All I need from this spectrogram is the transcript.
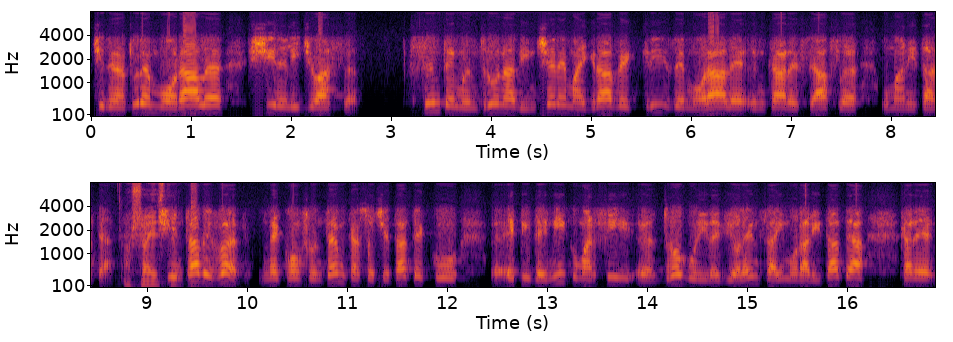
ci de natură morală și religioasă. Suntem într-una din cele mai grave crize morale în care se află umanitatea. Așa este. Și, într-adevăr, ne confruntăm ca societate cu uh, epidemii, cum ar fi uh, drogurile, violența, imoralitatea, care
